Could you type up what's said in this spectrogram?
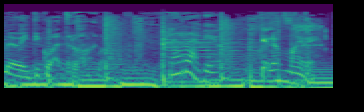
M24. La radio. que nos mueve.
